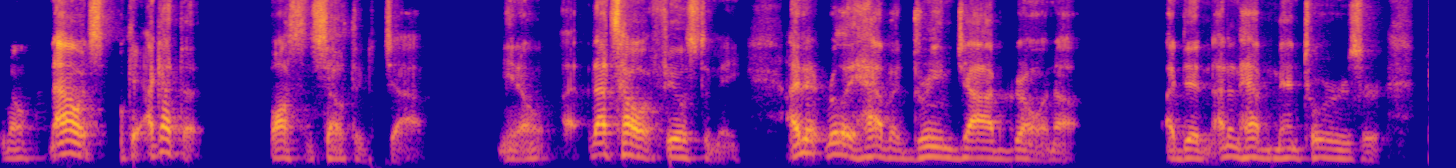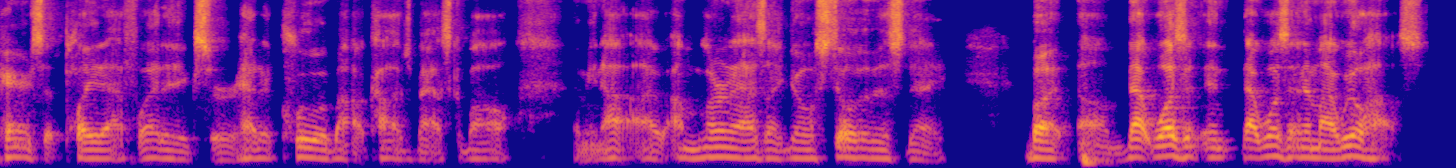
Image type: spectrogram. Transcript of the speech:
You know, now it's okay, I got the Boston Celtics job. You know, that's how it feels to me. I didn't really have a dream job growing up. I didn't. I didn't have mentors or parents that played athletics or had a clue about college basketball. I mean, I, I'm learning as I go, still to this day. But um, that wasn't in that wasn't in my wheelhouse.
